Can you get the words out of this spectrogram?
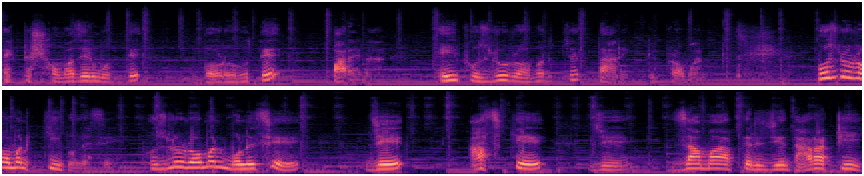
একটা সমাজের মধ্যে বড় হতে পারে না। এই ফজলুর রহমান হচ্ছে তার একটি প্রমাণ। ফজলুর রহমান কি বলেছে? ফজলুর রহমান বলেছে যে, আজকে যে জামায়াতের যে ধারাটি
